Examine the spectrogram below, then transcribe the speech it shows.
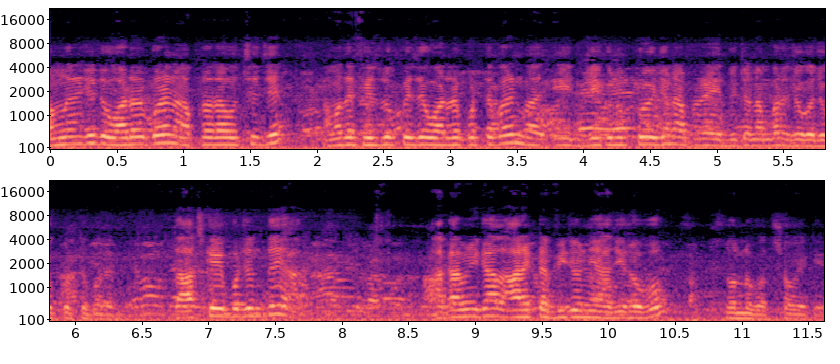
অনলাইনে যদি অর্ডার করেন, আপনারা হচ্ছে যে আমাদের ফেসবুক পেজে অর্ডার করতে পারেন বা এই যে কোনো প্রয়োজন আপনারা এই দুইটা নাম্বারে যোগাযোগ করতে পারেন। তো আজকে এই পর্যন্তই। আগামীকাল আরেকটা ভিডিও নিয়ে হাজির হব। ধন্যবাদ সবাইকে।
